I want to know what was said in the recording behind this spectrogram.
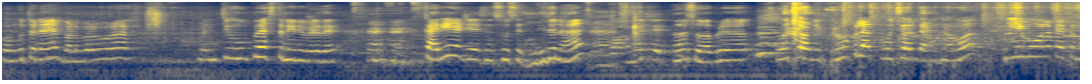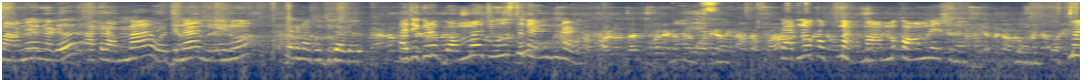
పొంగుతున్నాయి బలబల మంచి ఊపేస్తా నేను ఇదే కర్రీ యాడ్ చేసి చూసేది మీదేనా సూపర్ కూర్చోండి. గ్రూప్ లా కూర్చొని తింటున్నాము ఈ మూలకైతే మా అన్నయ్య ఉన్నాడు. అక్కడ అమ్మ వదిన నేను ఇక్కడ నా బుజ్జిగాడు. అది కూడా బొమ్మలు చూస్తూ తింటున్నాడు ఎన్నో ఉప్మా. మా అమ్మ కాంబినేషన్ ఉప్మా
